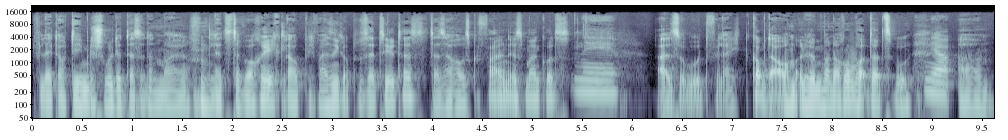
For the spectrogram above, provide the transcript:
Vielleicht auch dem geschuldet, dass er dann mal letzte Woche, ich glaube, ich weiß nicht, ob du es erzählt hast, dass er rausgefallen ist mal kurz. Nee, Also gut, vielleicht kommt da auch mal irgendwann noch ein Wort dazu. Ja. Ähm,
